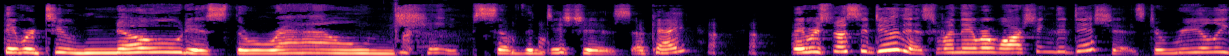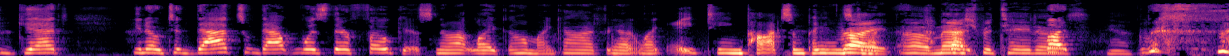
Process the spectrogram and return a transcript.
They were to notice the round shapes of the dishes okay they were supposed to do this when they were washing the dishes to really get you know to that that was their focus not like oh my gosh we got like 18 pots and pans right. Oh mashed but, potatoes. But, yeah.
